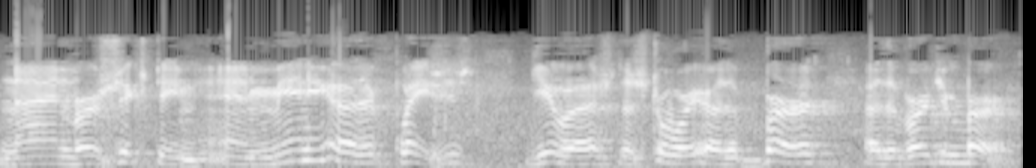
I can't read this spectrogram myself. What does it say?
9, verse 16, and many other places give us the story of the birth of the virgin birth.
